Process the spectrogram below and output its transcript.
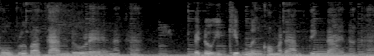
ปลูกหรือว่าการดูแลนะคะ ไปดูอีกคลิปหนึ่งของมาดามติ้งได้นะคะ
